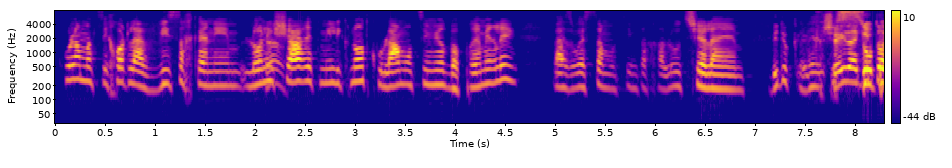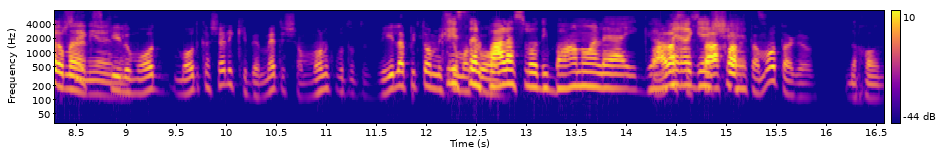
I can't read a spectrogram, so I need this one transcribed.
כולם מצליחות להביא שחקנים, לא כן. נשאר את מי לקנות, כולם רוצים להיות בפרמייר ליג, ואז ווסטהאם מוצאים את החלוץ שלהם. בדיוק, וזה קשה לי להגיד סופר top six. כאילו מאוד, מאוד קשה לי, כי באמת יש המון קבוצות, וילה פתאום משום מקום. קריסטל פלאס, לא דיברנו עליה, היא גם פאלאס עשתה אחלה מרגשת. החתמות אגב. נכון.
